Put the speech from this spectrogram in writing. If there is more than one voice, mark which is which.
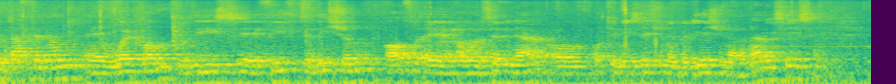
Speaker 1: Good afternoon and welcome to this uh, fifth edition of uh, our seminar on optimization and variational analysis.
